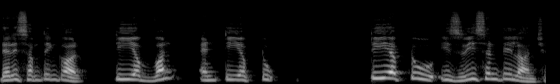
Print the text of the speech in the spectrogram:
there is something called T-Hub1 and T-Hub2. T-Hub2 is recently launched.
